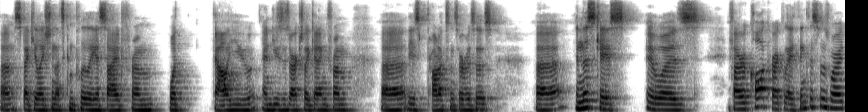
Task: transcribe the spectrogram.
um, speculation that's completely aside from what value end users are actually getting from uh, these products and services. Uh, in this case, it was, if I recall correctly, I think this was where I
